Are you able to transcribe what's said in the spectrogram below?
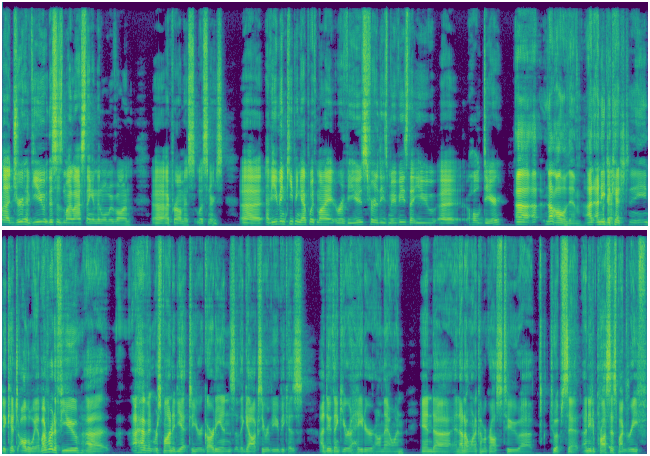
uh, Drew, have you? This is my last thing, and then we'll move on. Uh, I promise, listeners. Uh, have you been keeping up with my reviews for these movies that you uh, hold dear? Uh, not all of them. I, I need to catch need to catch all the way up. I've read a few. Uh, I haven't responded yet to your Guardians of the Galaxy review because I do think you're a hater on that one, and uh, and I don't want to come across too uh, too upset. I need to process my grief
